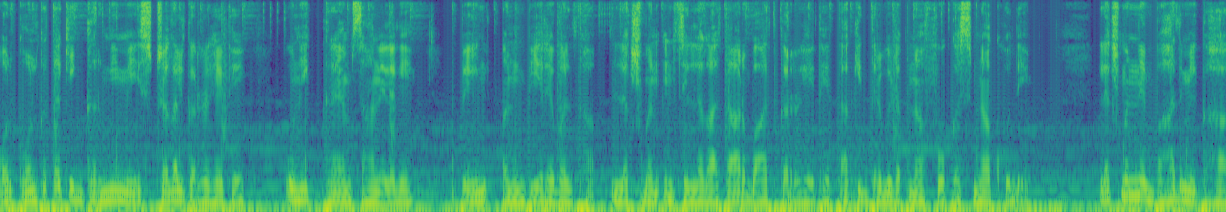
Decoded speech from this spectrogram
और कोलकाता की गर्मी में स्ट्रगल कर रहे थे, उन्हें क्रैम्प्स आने लगे। पेन अनबियरेबल था। लक्ष्मण उनसे लगातार बात कर रहे थे ताकि द्रविड़ अपना फोकस ना खो दे लक्ष्मण ने बाद में कहा,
